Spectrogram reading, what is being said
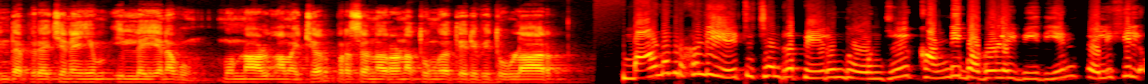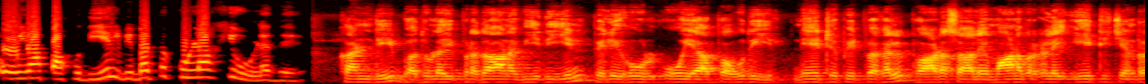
எந்த பிரச்சனையும் இல்லை எனவும் முன்னாள் அமைச்சர் பிரசன்ன ரணதுங்க தெரிவித்துள்ளார். மாணவர்களை ஏற்றிச் சென்ற பேருந்து ஒன்று கண்டி பதுளை வீதியின் பெலிகில் ஓயா பகுதியில் விபத்துக்குள்ளாகி உள்ளது. கண்டி பதுளை பிரதான வீதியின் பெலிகூல் ஓயா பகுதியில் நேற்று பிற்பகல் பாடசாலை மாணவர்களை ஏற்றிச் சென்ற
